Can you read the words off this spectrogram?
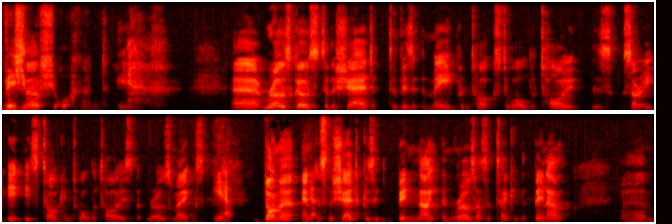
Visual So- shorthand. Yeah. Uh, Rose goes to the shed to visit the Meep and talks to all the toys. Sorry, it is talking to all the toys that Rose makes. Yeah, Donna enters the shed because it's bin night and Rose hasn't taken the bin out. Um,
